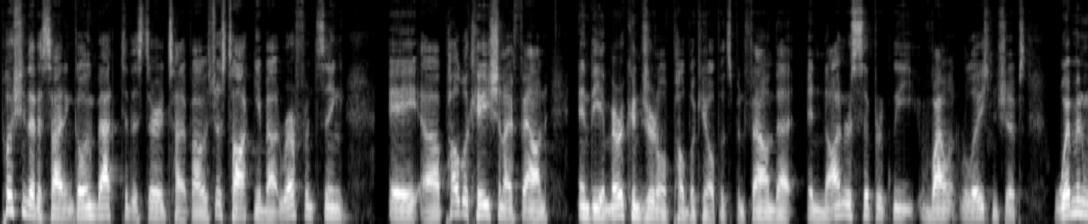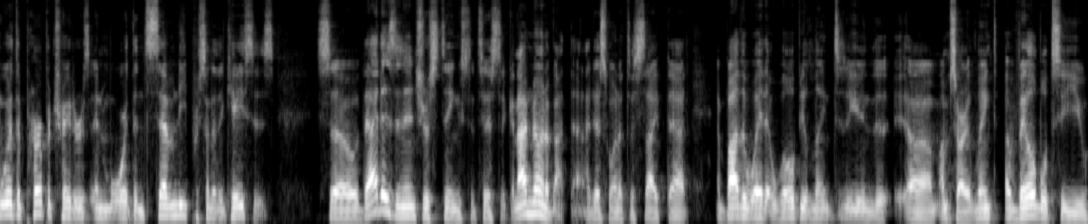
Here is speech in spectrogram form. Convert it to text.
pushing that aside and going back to the stereotype I was just talking about, referencing a uh, publication I found in the American Journal of Public Health. It's been found that in non reciprocally violent relationships, women were the perpetrators in more than 70% of the cases. So that is an interesting statistic, and I've known about that. I just wanted to cite that. And by the way, that will be linked to you in the, um, I'm sorry, linked available to you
